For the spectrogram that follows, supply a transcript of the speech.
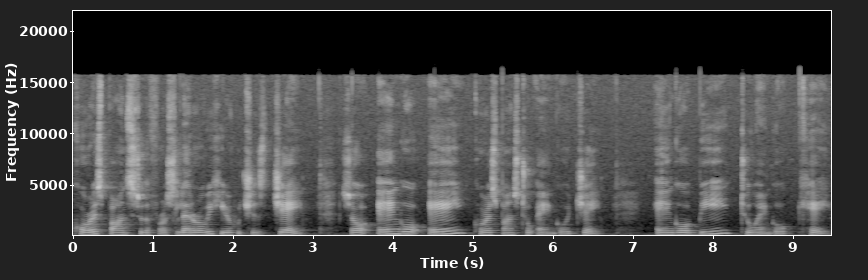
corresponds to the first letter over here, which is J. So angle A corresponds to angle J. Angle B to angle K.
